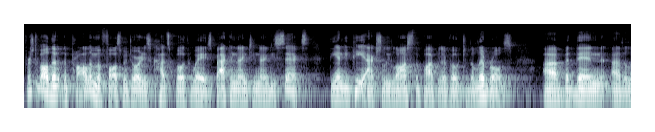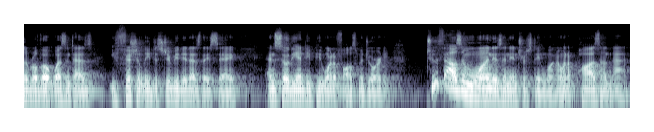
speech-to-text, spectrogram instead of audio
First of all, the, the problem of false majorities cuts both ways. Back in 1996, the NDP actually lost the popular vote to the Liberals, uh, but then uh, the Liberal vote wasn't as efficiently distributed, as they say, and so the NDP won a false majority. 2001 is an interesting one. I want to pause on that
